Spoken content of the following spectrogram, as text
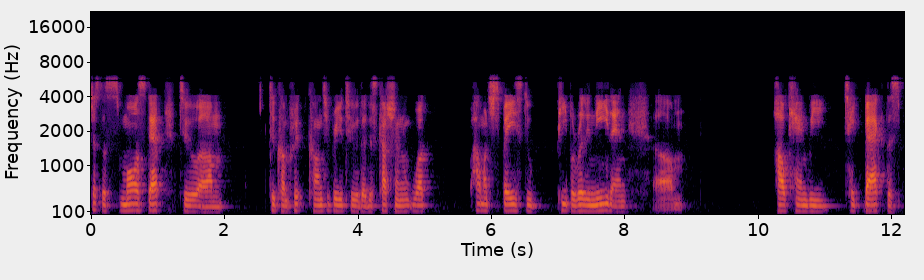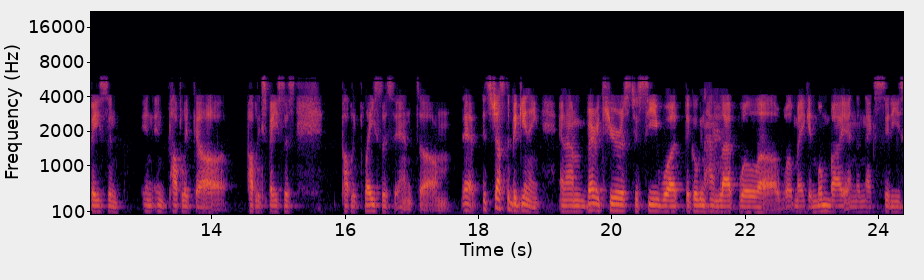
just a small step to um, to contribute to the discussion. What, how much space do people really need, and um, how can we take back the space in in, in public uh, public spaces public places and um, yeah, it's just the beginning and I'm very curious to see what the Guggenheim Lab will uh, will make in Mumbai and the next cities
